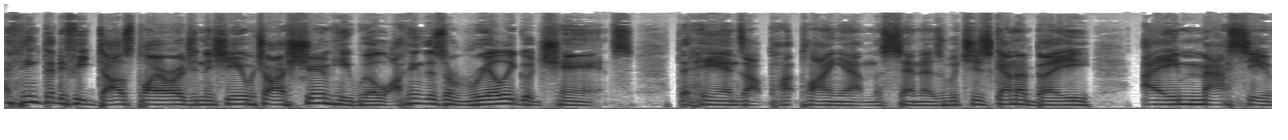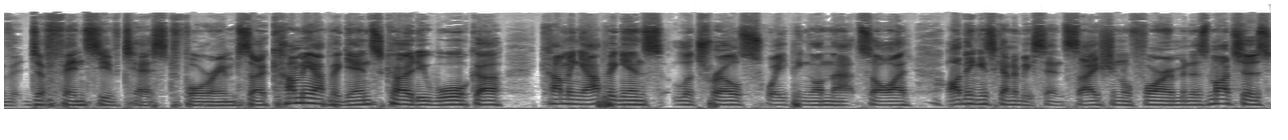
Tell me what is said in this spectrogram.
I think that if he does play Origin this year, which I assume he will, I think there's a really good chance that he ends up playing out in the centres, which is going to be a massive defensive test for him. So coming up against Cody Walker, coming up against Latrell sweeping on that side, I think it's going to be sensational for him. And as much as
